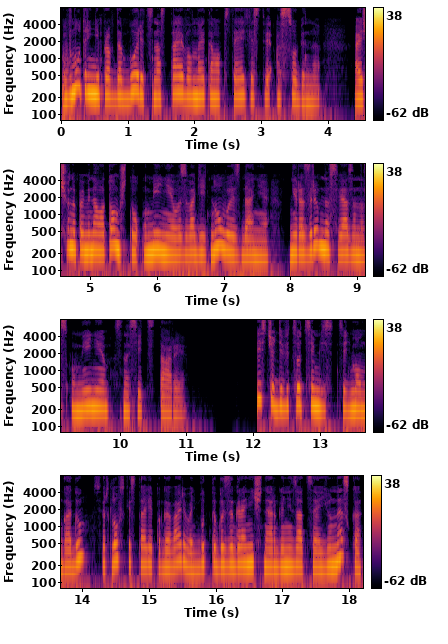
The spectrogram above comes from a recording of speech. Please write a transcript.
Внутренний правдоборец настаивал на этом обстоятельстве особенно, а еще напоминал о том, что умение возводить новые здания неразрывно связано с умением сносить старые. В 1977 году Свердловске стали поговаривать, будто бы заграничная организация ЮНЕСКО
